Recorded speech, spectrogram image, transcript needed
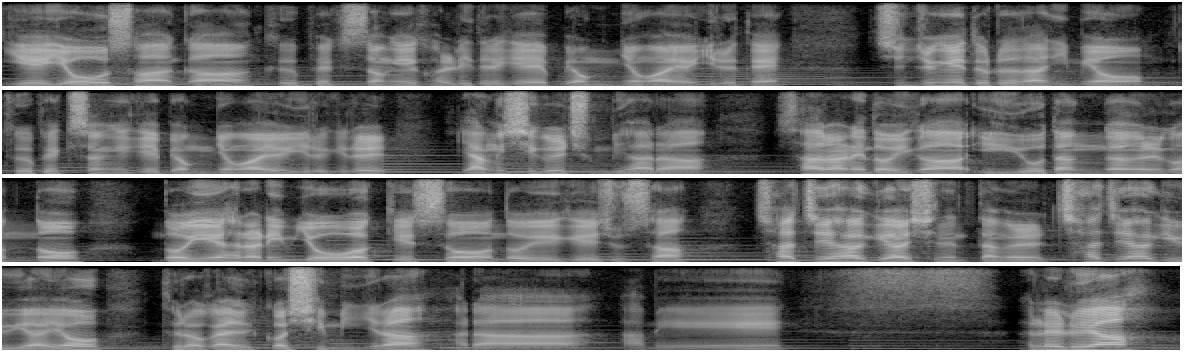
이에 여호수아가 그 백성의 관리들에게 명령하여 이르되 진중에 두루다니며 그 백성에게 명령하여 이르기를 양식을 준비하라. 사란에 너희가 이 요단강을 건너 너희의 하나님 여호와께서 너희에게 주사 차지하게 하시는 땅을 차지하기 위하여 들어갈 것임이니라 하라. 아멘. 할렐루야.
